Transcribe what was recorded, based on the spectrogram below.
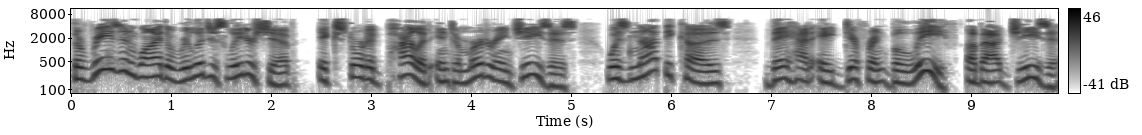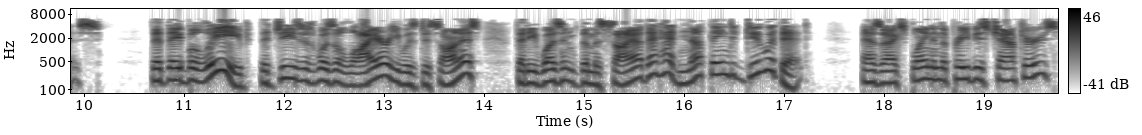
The reason why the religious leadership extorted Pilate into murdering Jesus was not because they had a different belief about Jesus. That they believed that Jesus was a liar, he was dishonest, that he wasn't the Messiah. That had nothing to do with it. As I explained in the previous chapters,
